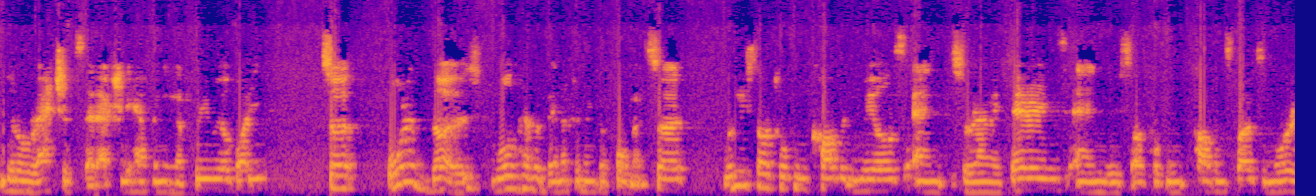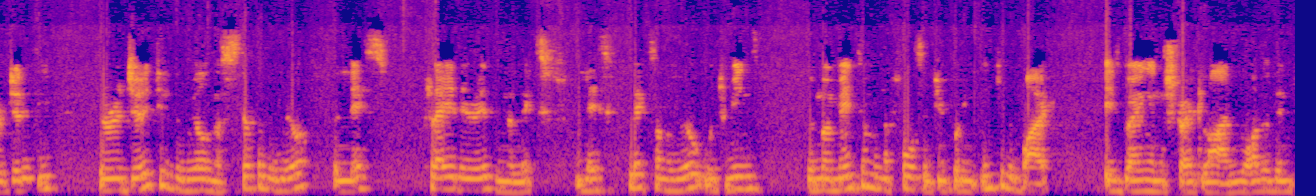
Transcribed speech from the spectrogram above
little ratchets that actually happen in the freewheel body. So all of those will have a benefit in performance. So when we start talking carbon wheels and ceramic bearings and we start talking carbon spokes and more rigidity, the rigidity of the wheel and the stiff of the wheel, the less play there is and the less, less flex on the wheel, which means the momentum and the force that you're putting into the bike is going in a straight line rather than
